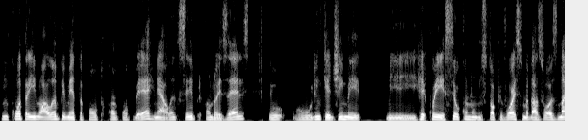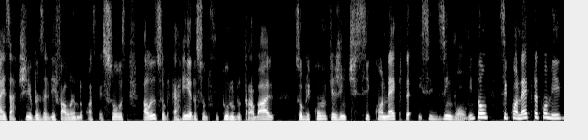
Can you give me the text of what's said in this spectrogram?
me encontra aí no alampimenta.com.br, né? Alan sempre com dois L's. Eu, o LinkedIn me me reconheceu como um dos top voices, uma das vozes mais ativas ali, falando com as pessoas, falando sobre carreira, sobre o futuro do trabalho, sobre como que a gente se conecta e se desenvolve. Então, se conecta comigo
